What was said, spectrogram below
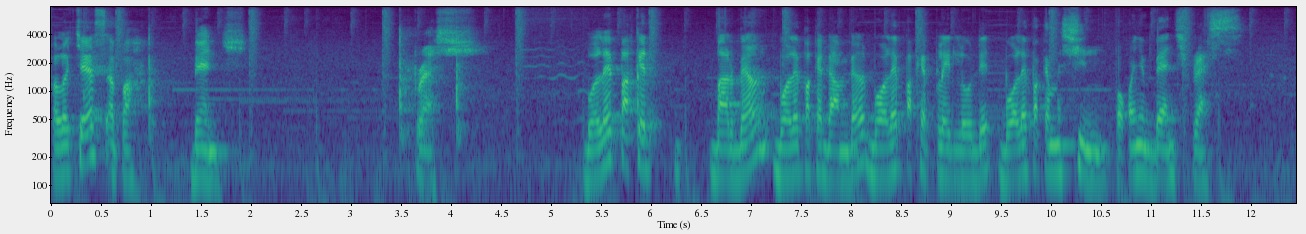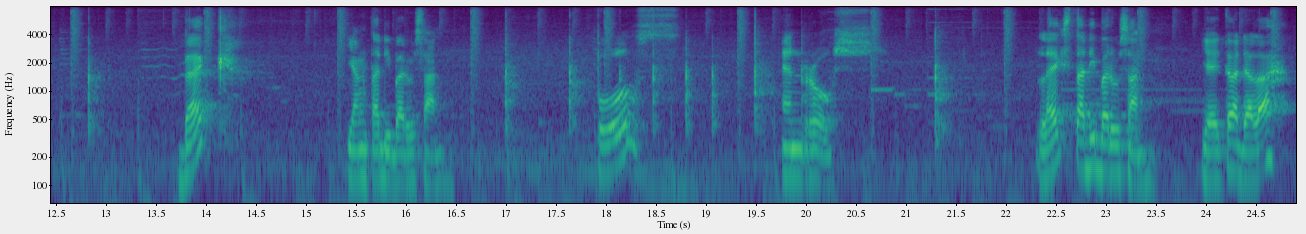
Kalau chest apa? Bench. Press. Boleh pakai barbell, boleh pakai dumbbell, boleh pakai plate loaded, boleh pakai mesin, pokoknya bench press. Back yang tadi barusan. Pulls and rows. Legs tadi barusan, yaitu adalah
